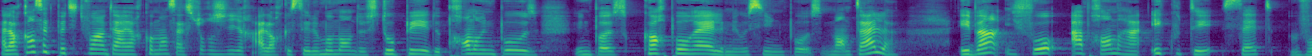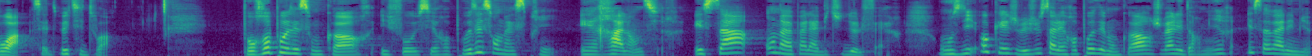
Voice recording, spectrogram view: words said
Alors quand cette petite voix intérieure commence à surgir, alors que c'est le moment de stopper, de prendre une pause, une pause corporelle, mais aussi une pause mentale, eh ben, il faut apprendre à écouter cette voix, cette petite voix. Pour reposer son corps, il faut aussi reposer son esprit et ralentir. Et ça, on n'a pas l'habitude de le faire. On se dit, ok, je vais juste aller reposer mon corps, je vais aller dormir et ça va aller mieux.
